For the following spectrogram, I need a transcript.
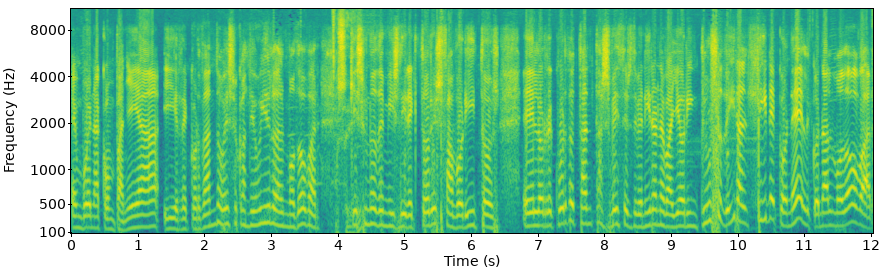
en buena compañía y recordando eso cuando he oído el Almodóvar, que es uno de mis directores favoritos. Eh, lo recuerdo tantas veces de venir a Nueva York, incluso de ir al cine con él, con Almodóvar.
